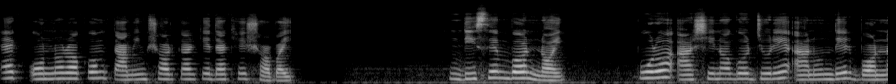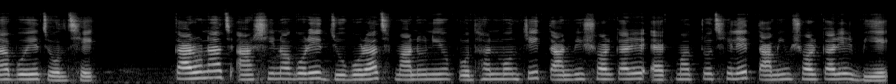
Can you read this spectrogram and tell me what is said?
এক অন্যরকম তামিম সরকারকে দেখে সবাই। ডিসেম্বর নয়, পুরো আশিনগর জুড়ে আনন্দের বন্যা বয়ে চলছে। কারণ আজ আশিনগরে যুবরাজ, মাননীয় প্রধানমন্ত্রী, তানভীর সরকারের একমাত্র ছেলে, তামিম সরকারের বিয়ে।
